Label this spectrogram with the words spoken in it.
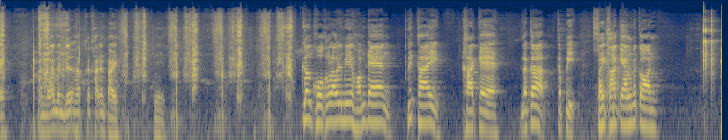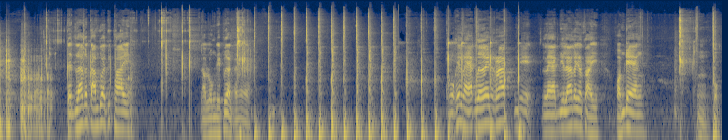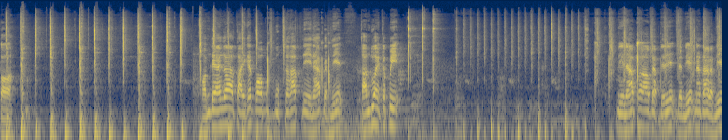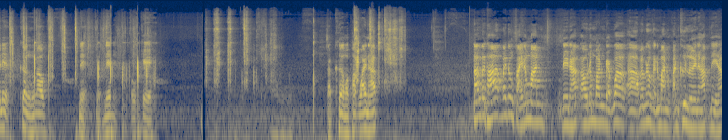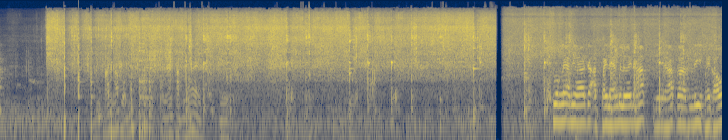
มันน้อยมันเยอะครับค้าๆกันไป นี่ เครื่องโขลกของเราจะมีหอมแดงพริกไทยข่าแก่ แล้วก็กะปิ ใส่ข่าแกลงไปก่อน เสร็จแล้วก็ตามด้วยพริกไทย เอาลงดิเพื่อน เออโขกให้แหลกเลยนะครับ นี่แหลกดีแล้วก็จะใส่หอมแดง อืมโขกต่อ หอมแดงก็ใส่แค่พอบุบๆนะครับ นี่นะครับ แบบนี้ตามด้วยกะปินี่นะครับก็เอาแบบนี้แบบนี้หน้าตาแบบนี้เนี่ยเครื่องของเราเนี่ยแบบนี้เนี่ยโอเค ตักเครื่องมาพักไว้นะครับ ตั้งกระทะไม่ต้องใส่น้ำมันนี่นะครับ เอาน้ำมันแบบว่าอ่าไม่ไม่ต้องใส่น้ำมันควันขึ้นเลยนะครับนี่ครับควันครับผมขัดเลยช่วงแรกนี่เราจะอัดไฟแรงไปเลยนะครับ นี่นะครับ ก็รีบให้เขา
